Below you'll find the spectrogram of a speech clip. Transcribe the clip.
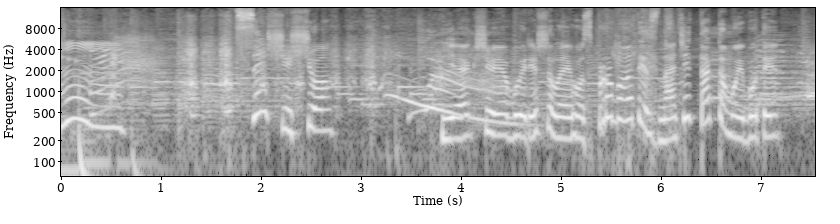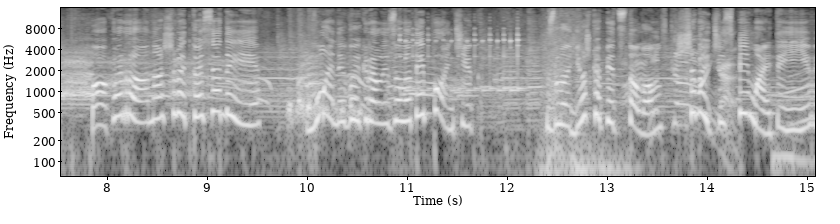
М, ще що? Якщо я вирішила його спробувати, значить так тому й бути. Охорона, швидко сюди. В мене викрали золотий пончик. Злодюшка під столом. Швидше спіймайте її.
